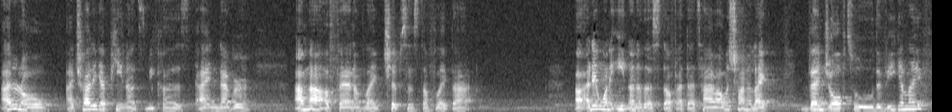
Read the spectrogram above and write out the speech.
I don't know. I try to get peanuts because I never, I'm not a fan of like chips and stuff like that. Uh, I didn't want to eat none of that stuff at that time. I was trying to like venge off to the vegan life.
